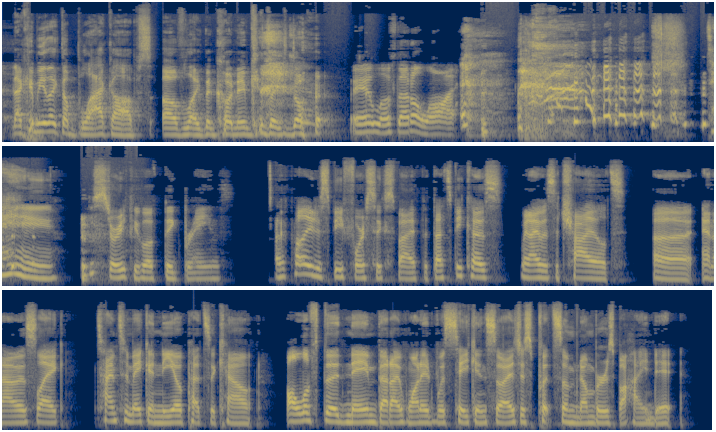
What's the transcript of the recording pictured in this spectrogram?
that could be like the black ops of like the codename kids next door. I love that a lot. Dang. These story people have big brains. I'd probably just be 465, but that's because when I was a child, uh, and I was like, time to make a Neopets account, all of the name that I wanted was taken, so I just put some numbers behind it.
